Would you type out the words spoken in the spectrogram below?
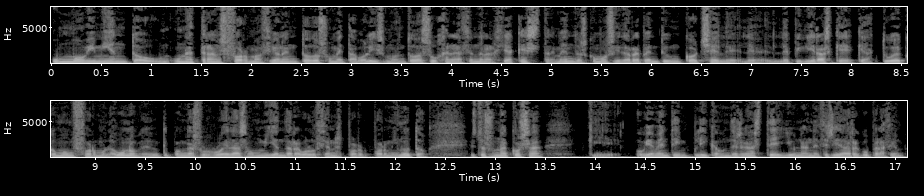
un, movimiento, una transformación en todo su metabolismo, en toda su generación de energía, que es tremendo. Es como si de repente un coche le, pidieras que, actúe como un Fórmula 1, que, ponga sus ruedas a un millón de revoluciones por minuto. Esto es una cosa que obviamente implica un desgaste y una necesidad de recuperación.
